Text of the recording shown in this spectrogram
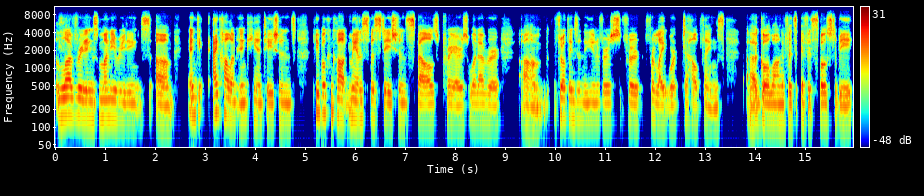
love readings, money readings, um, and I call them incantations. People can call it manifestations, spells, prayers, whatever. Um, throw things in the universe for for light work to help things uh, go along if it's if it's supposed to be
